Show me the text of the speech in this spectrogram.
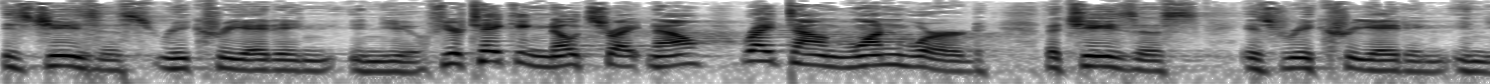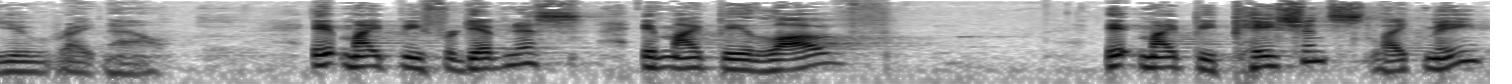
is Jesus recreating in you? If you're taking notes right now, write down one word that Jesus is recreating in you right now. It might be forgiveness. It might be love. It might be patience, like me.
